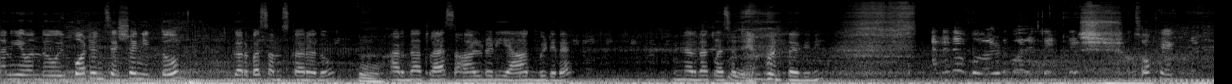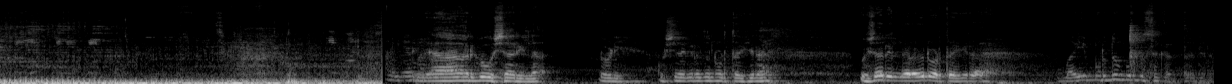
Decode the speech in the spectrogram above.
ನನಗೆ ಒಂದು ಇಂಪಾರ್ಟೆಂಟ್ ಸೆಷನ್ ಇತ್ತು ಗರ್ಭ ಸಂಸ್ಕಾರದು ಅರ್ಧ ಕ್ಲಾಸ್ ಆಲ್ರೆಡಿ ಆಗ್ಬಿಟ್ಟಿದೆ. ಇನ್ನು ಅರ್ಧ ಕ್ಲಾಸ್ ಅಟೆಂಡ್ ಮಾಡ್ತಾ ಇದ್ದೀನಿ. ಓಕೆ ಯಾರಿಗೂ ಹುಷಾರಿಲ್ಲ. ನೋಡಿ ಖುಷಿಯಾಗಿರೋದು ನೋಡ್ತಾ ಇದ್ದೀರಾ? ಹುಷಾರಿಲ್ಲದಿರೋದು ನೋಡ್ತಾ ಇದ್ದೀರಾ? ಮೈ ಮುರಿದು ಮುರಿದು ಸಾಕಾಗ್ತಾ ಇದ್ದೀರಾ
